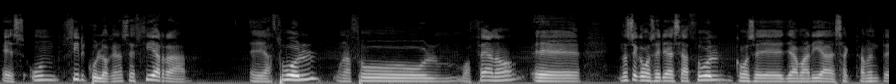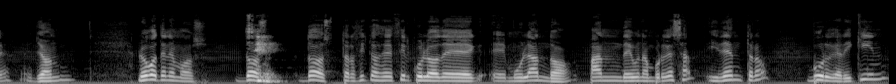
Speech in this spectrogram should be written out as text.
es un círculo que no se cierra eh, azul, un azul océano. eh, no sé cómo sería ese azul, cómo se llamaría exactamente, John. Luego tenemos dos, Sí. dos trocitos de círculo de emulando pan de una hamburguesa y dentro Burger y King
